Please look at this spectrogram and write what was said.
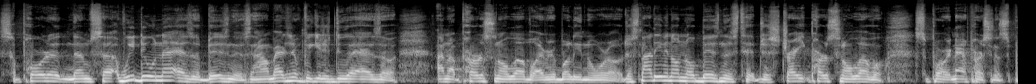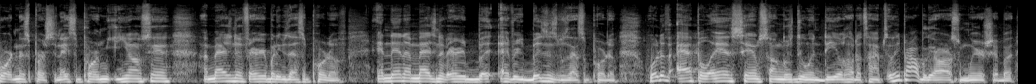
supported themselves, we doing that as a business. Now imagine if we could just do that as a on a personal level. Everybody in the world, just not even on no business tip, just straight personal level, supporting that person and supporting this person. They support me. You know what I'm saying? Imagine if everybody was that supportive, and then imagine if every every business was that supportive. What if Apple and Samsung was doing deals all the time? They probably are some weird shit, but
